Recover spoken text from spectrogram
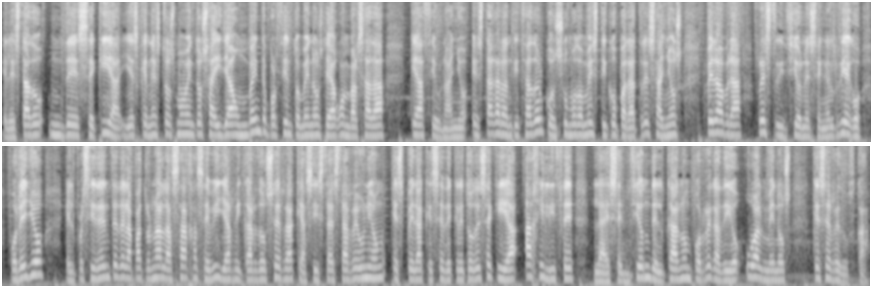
el estado de sequía. Y es que en estos momentos hay ya un 20% menos de agua embalsada que hace un año. Está garantizado el consumo doméstico para tres años, pero habrá restricciones en el riego. Por ello, el presidente de la patronal Asaja Sevilla, Ricardo Serra, que asiste a esta reunión, espera que ese decreto de sequía agilice la exención del canon por regadío o al menos que se reduzca.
